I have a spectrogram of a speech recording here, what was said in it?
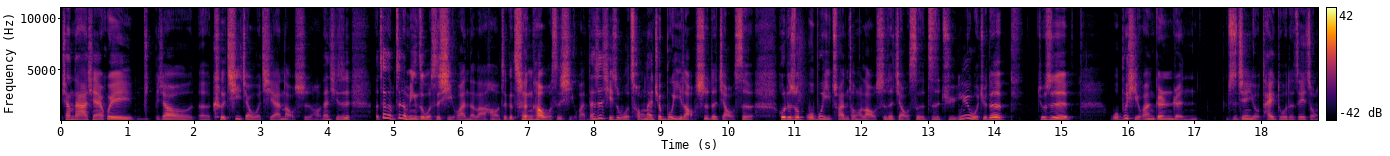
像大家现在会比较呃客气叫我启安老师哈，但其实这个这个名字我是喜欢的啦哈，这个称号我是喜欢，但是其实我从来就不以老师的角色，或者说我不以传统的老师的角色自居，因为我觉得就是我不喜欢跟人之间有太多的这种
